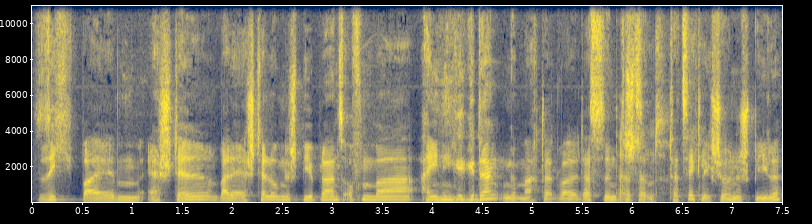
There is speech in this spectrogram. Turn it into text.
sich beim Erstellen, bei der Erstellung des Spielplans offenbar einige Gedanken gemacht hat, weil das sind Das tats tatsächlich schöne Spiele.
